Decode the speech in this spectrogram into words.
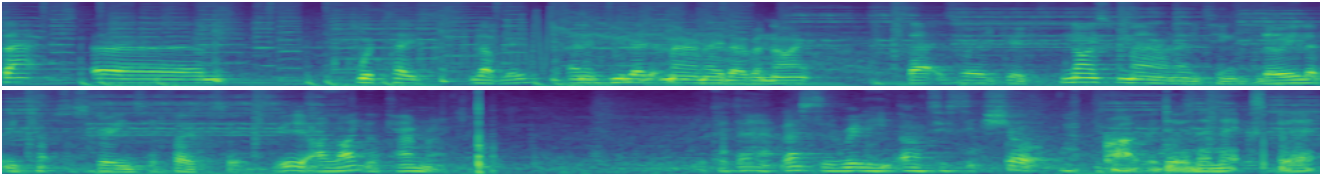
that um, would taste lovely. And if you let it marinate overnight, that is very good. Nice marinating, Louis. Let me touch the screen to focus it. Really, I like your camera. Look at that. That's a really artistic shot. Right, we're doing the next bit.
